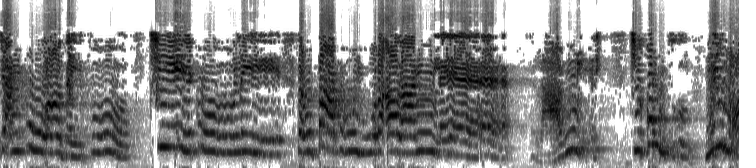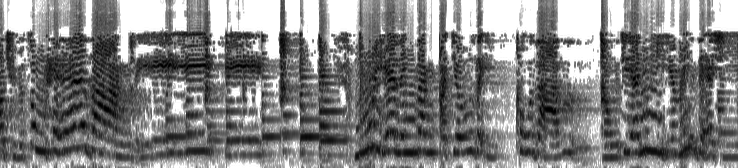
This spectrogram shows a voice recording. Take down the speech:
将我对付七姑里，都八姑有拉郎来，郎来。接公子没拿去中海上的，木叶人人八九岁，可啥是中间女没得戏？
